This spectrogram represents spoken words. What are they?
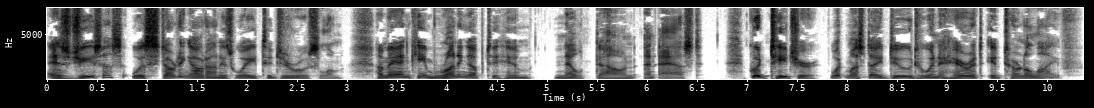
As Jesus was starting out on his way to Jerusalem, a man came running up to him, knelt down, and asked, Good teacher, what must I do to inherit eternal life?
